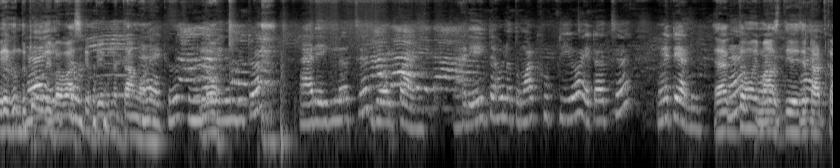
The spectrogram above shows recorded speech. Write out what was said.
বেগুন দুটো হ্যাঁ, বাবা আজকে বেগুনের দাম হ্যাঁ অনেক। খুব সুন্দর বেগুন দুটো। আর এইগুলো হচ্ছে জলপাই। আর এইটা হলো তোমার খুব প্রিয় এটা হচ্ছে মেটে আলু। একদম ওই মাছ দিয়ে এই যে হ্যাঁ, টাটকা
